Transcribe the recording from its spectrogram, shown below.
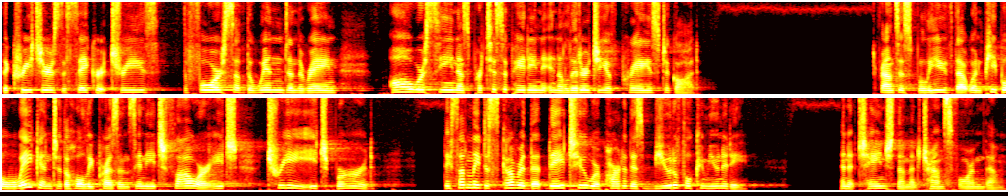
the creatures, the sacred trees, the force of the wind and the rain, all were seen as participating in a liturgy of praise to God. Francis believed that when people awakened to the holy presence in each flower, each tree, each bird, they suddenly discovered that they too were part of this beautiful community. And it changed them and transformed them.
